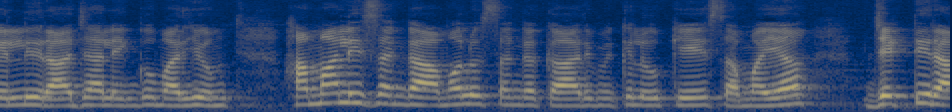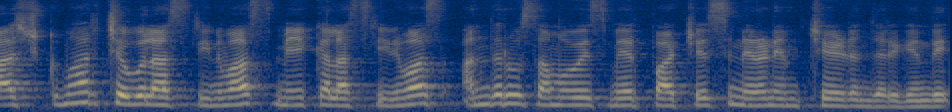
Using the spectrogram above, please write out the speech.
గెల్లి రాజాలింగు మరియు హమాలీ సంఘ అమలు సంఘ కార్మికులు కె. సమయ జట్టి రాజ్ కుమార్ చెవుల శ్రీనివాస్ మేకల శ్రీనివాస్ అందరూ సమావేశం ఏర్పాటు చేసి నిర్ణయం చేయడం జరిగింది.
